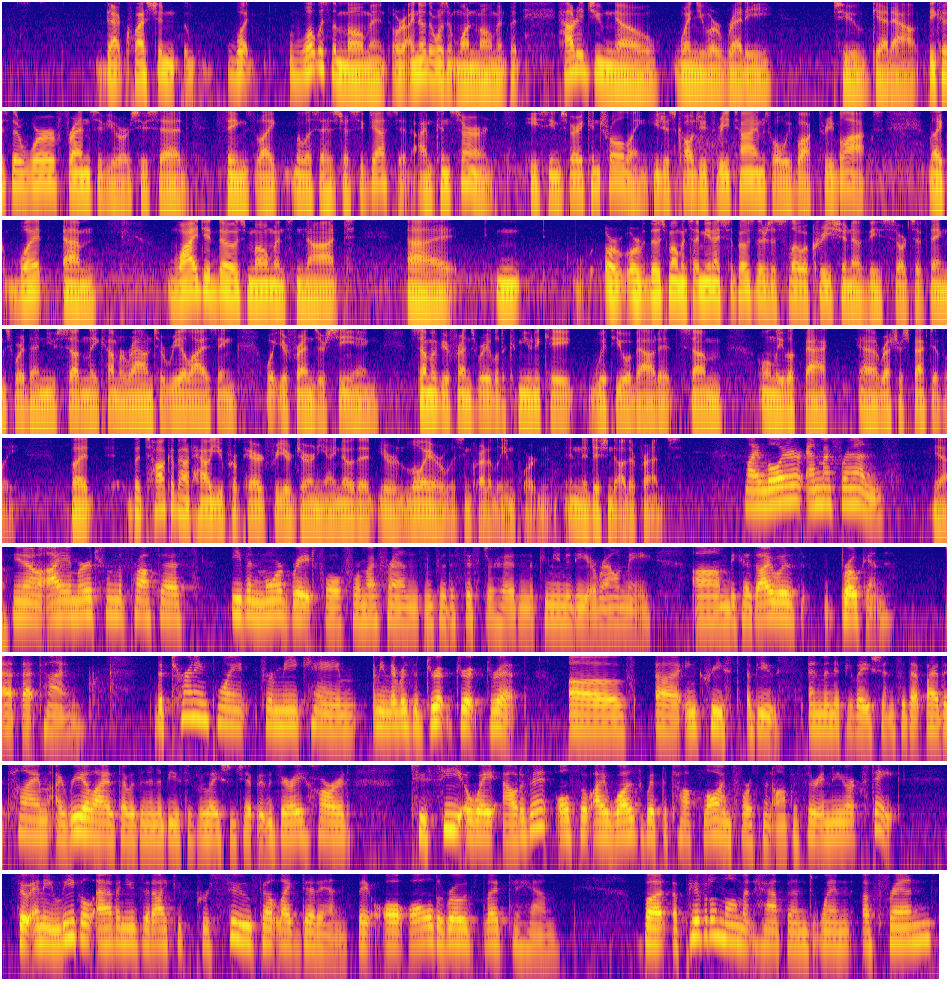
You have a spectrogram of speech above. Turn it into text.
that question, what what was the moment, or I know there wasn't one moment, but how did you know when you were ready to get out? Because there were friends of yours who said things like Melissa has just suggested I'm concerned. He seems very controlling. He just called you three times while we've walked three blocks. Like, what, um, why did those moments not, uh, n- or, or those moments, I mean, I suppose there's a slow accretion of these sorts of things where then you suddenly come around to realizing what your friends are seeing. Some of your friends were able to communicate with you about it. Some only look back uh, retrospectively. But but talk about how you prepared for your journey. I know that your lawyer was incredibly important, in addition to other friends. My lawyer and my friends. Yeah. You know, I emerged from the process even more grateful for my friends and for the sisterhood and the community around me um, because I was broken at that time the turning point for me came, I mean, there was a drip, drip, drip of uh, increased abuse and manipulation, so that by the time I realized I was in an abusive relationship, it was very hard to see a way out of it. Also, I was with the top law enforcement officer in New York State. So any legal avenues that I could pursue felt like dead ends. They all, all the roads led to him. But a pivotal moment happened when a friend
